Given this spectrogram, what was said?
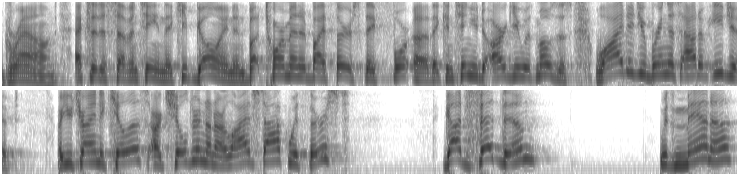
ground. Exodus 17, they keep going, and but tormented by thirst, they, for, uh, they continued to argue with Moses. Why did you bring us out of Egypt? Are you trying to kill us, our children, and our livestock with thirst? God fed them with manna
